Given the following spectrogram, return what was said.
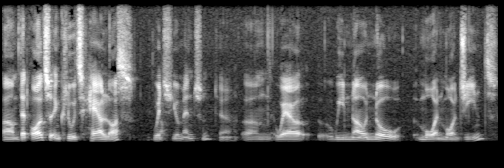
Um, that also includes hair loss, which you mentioned, yeah, um, where we now know more and more genes.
